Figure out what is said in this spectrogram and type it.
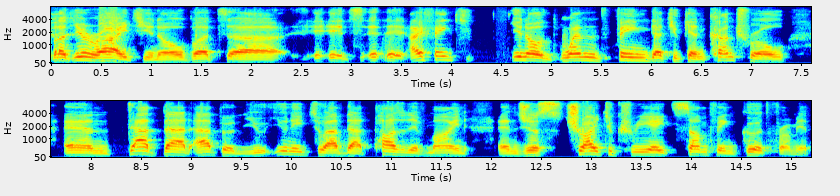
but you're right, you know. But uh, it's, it, it, I think, you know, one thing that you can control and that bad happen you you need to have that positive mind and just try to create something good from it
